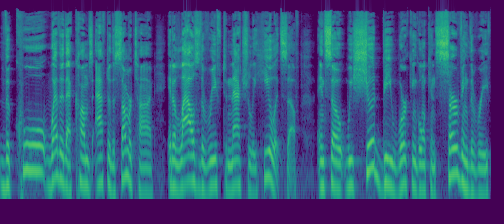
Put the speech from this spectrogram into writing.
the cool weather that comes after the summertime, it allows the reef to naturally heal itself. And so we should be working on conserving the reef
